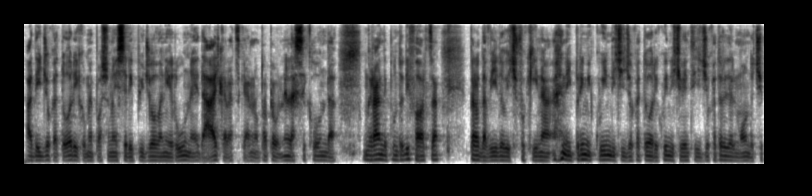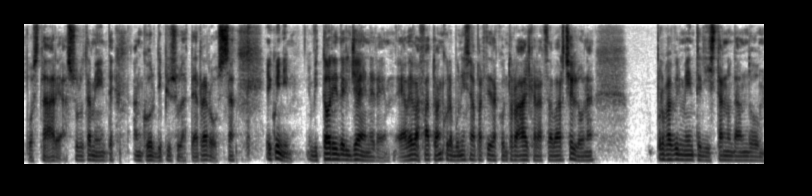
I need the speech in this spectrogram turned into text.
a dei giocatori come possono essere i più giovani Rune ed Alcaraz che hanno proprio nella seconda un grande punto di forza, però Davidovic, Fochina nei primi 15 giocatori, 15-20 giocatori del mondo ci può stare assolutamente, ancora di più sulla terra rossa. E quindi vittorie del genere e aveva fatto anche una buonissima partita contro Alcaraz a Barcellona probabilmente gli stanno dando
